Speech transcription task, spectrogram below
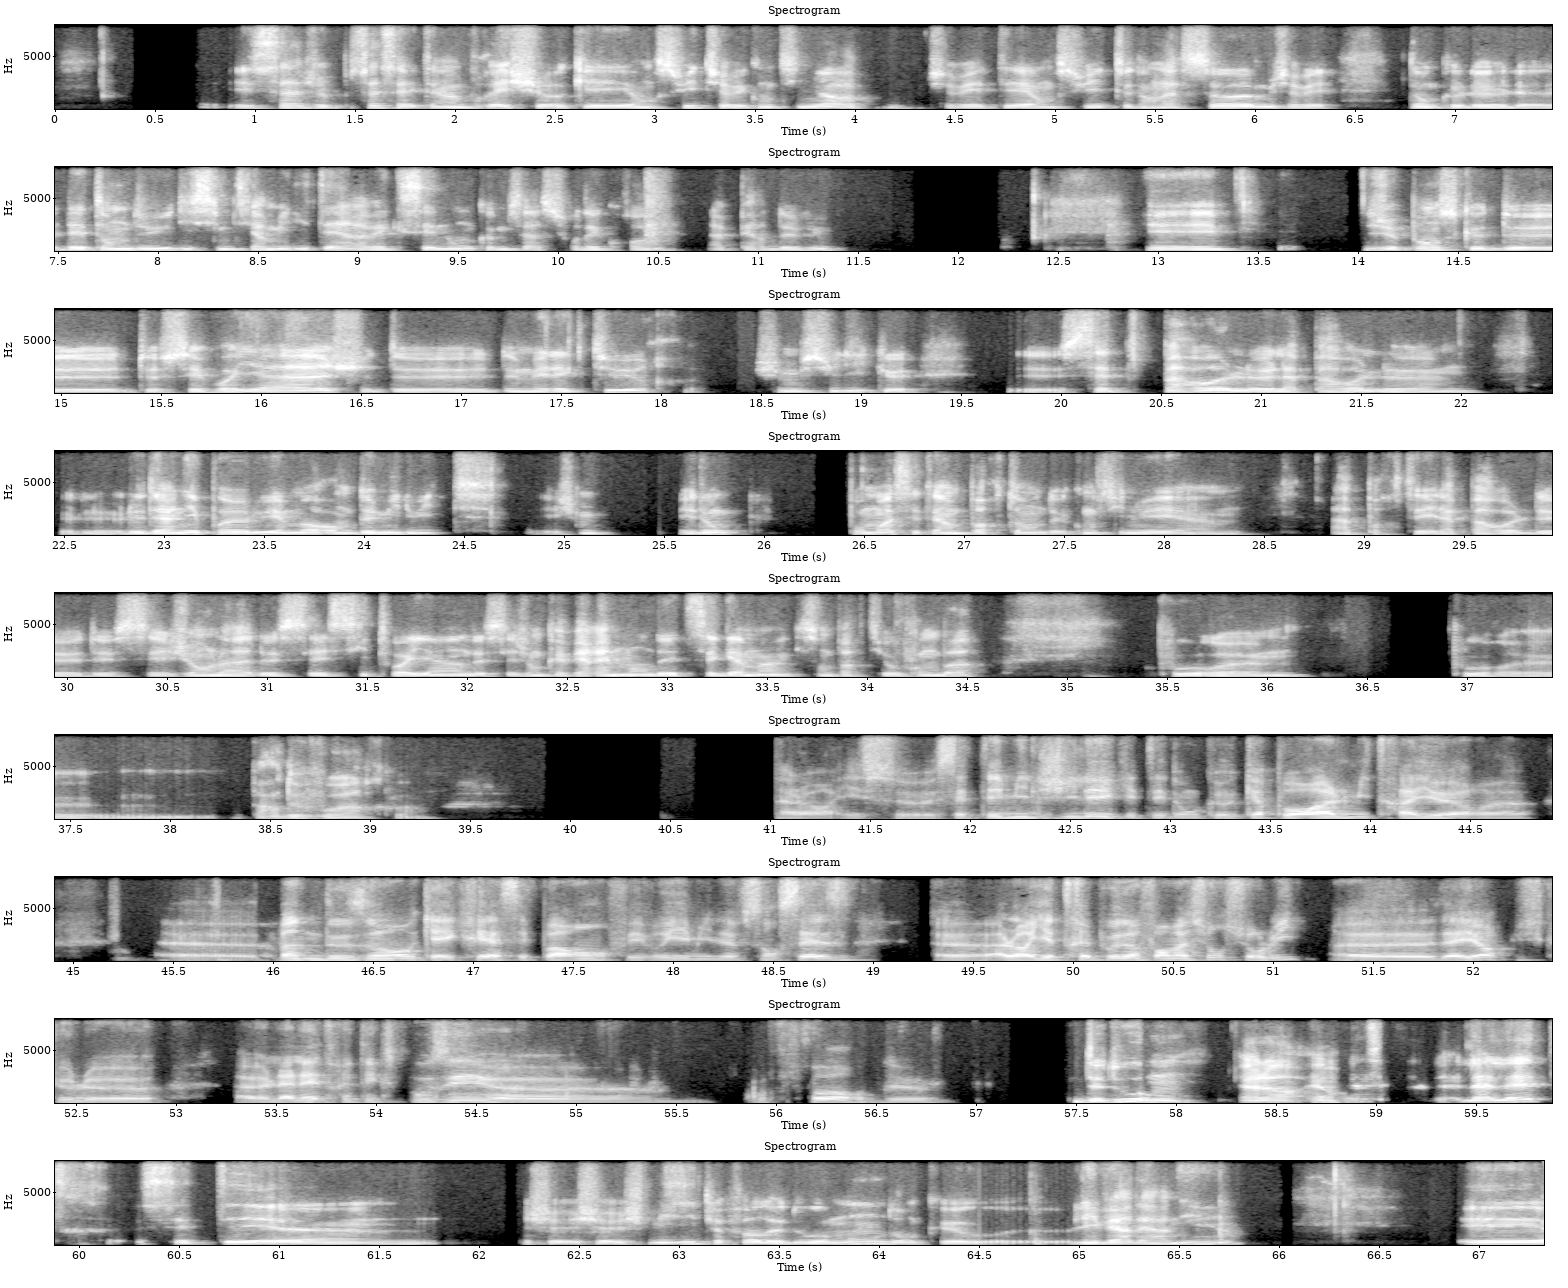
et ça, je, ça, ça a été un vrai choc. Et ensuite, j'avais continué, j'avais été ensuite dans la Somme, j'avais donc l'étendue du cimetière militaire avec ces noms comme ça sur des croix à perte de vue. Je pense que de, ces voyages, de, mes lectures, je me suis dit que euh, cette parole, la parole, euh, le, dernier poilu est mort en 2008. Et, donc, pour moi, c'était important de continuer à, porter la parole de, ces gens-là, de ces citoyens, de ces gens qui avaient rien demandé, de ces gamins qui sont partis au combat pour, euh, pour, par devoir. Quoi. Alors, et cet Émile Gillet, qui était donc euh, caporal mitrailleur, 22 euh, euh, ans, qui a écrit à ses parents en février 1916. alors, il y a très peu d'informations sur lui, d'ailleurs, puisque le, la lettre est exposée au fort de... De Douaumont. Alors, en fait, la lettre, c'était... Je, visite le fort de Douaumont, donc l'hiver dernier. Hein. et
